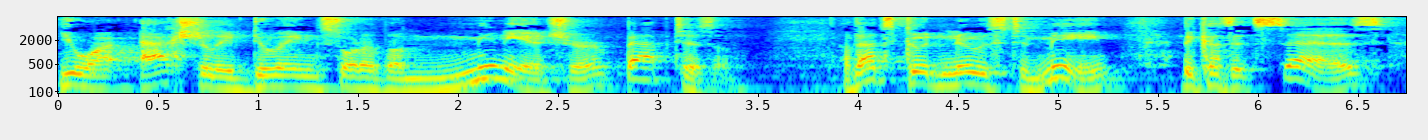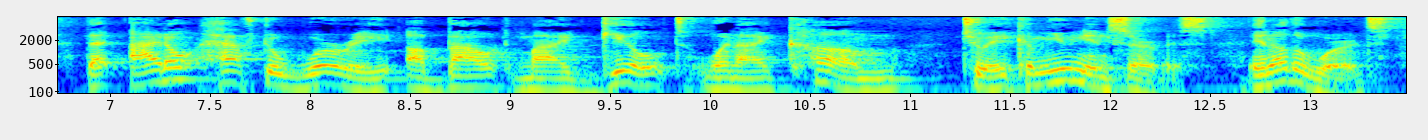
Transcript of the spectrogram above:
you are actually doing sort of a miniature baptism. Now, that's good news to me because it says that I don't have to worry about my guilt when I come to a communion service. In other words,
